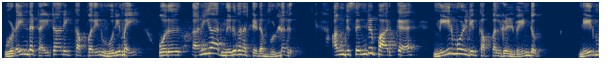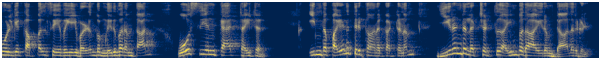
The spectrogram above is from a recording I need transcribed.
உடைந்த டைட்டானிக் கப்பலின் உரிமை ஒரு தனியார் நிறுவனத்திடம் உள்ளது. அங்கு சென்று பார்க்க நீர்மூழ்கி கப்பல்கள் வேண்டும். நீர்மூழ்கி கப்பல் சேவையை வழங்கும் நிறுவனம்தான் ஓசியன் கேட் டைட்டன் இந்த பயணத்திற்கான கட்டணம் இரண்டு லட்சத்து ஐம்பதாயிரம் டாலர்கள்.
